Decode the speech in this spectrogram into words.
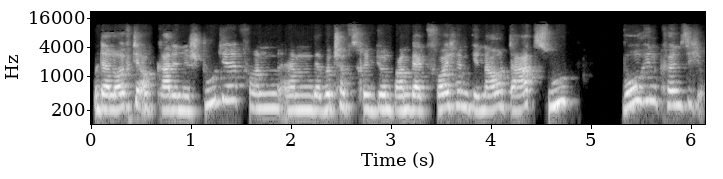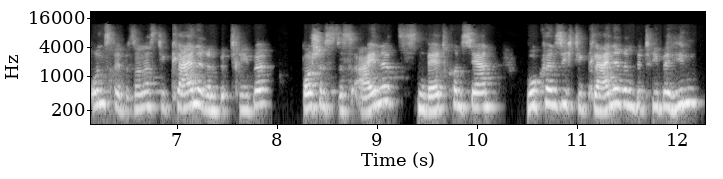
Und da läuft ja auch gerade eine Studie von ähm, der Wirtschaftsregion Bamberg-Forchheim genau dazu, wohin können sich unsere, besonders die kleineren Betriebe, Bosch ist das eine, das ist ein Weltkonzern, wo können sich die kleineren Betriebe hin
